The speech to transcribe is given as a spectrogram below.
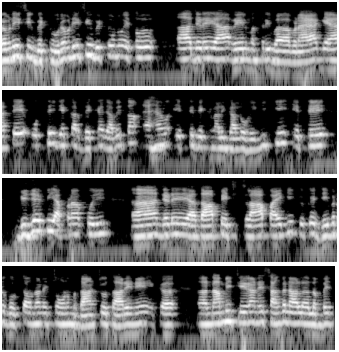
ਰਵਨੀਤ ਸਿੰਘ ਬਿੱਟੂ ਰਵਨੀਤ ਸਿੰਘ ਬਿੱਟੂ ਨੂੰ ਇਥੋਂ ਜਿਹੜੇ ਆ ਰੇਲ ਮੰਤਰੀ ਬਣਾਇਆ ਗਿਆ ਤੇ ਉੱਥੇ ਜੇਕਰ ਦੇਖਿਆ ਜਾਵੇ ਤਾਂ ਅਹਿਮ ਇੱਥੇ ਦੇਖਣ ਵਾਲੀ ਗੱਲ ਹੋਏਗੀ ਕਿ ਇੱਥੇ ਬੀਜੇਪੀ ਆਪਣਾ ਕੋਈ, ਅਹ, ਜਿਹੜੇ ਆ ਦਾ ਪੇਚ ਚਲਾ ਪਾਏਗੀ, ਕਿਉਂਕਿ ਜੀਵਨ ਗੁਪਤਾ ਉਹਨਾਂ ਨੇ ਚੋਣ ਮੈਦਾਨ 'ਚ ਉਤਾਰੇ ਨੇ, ਇੱਕ ਨਾਮੀ ਚਿਹਰਾ ਨੇ, ਸੰਘ ਨਾਲ ਲੰਬੇ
